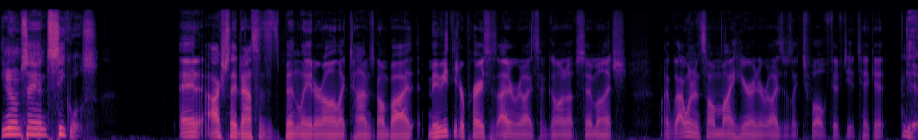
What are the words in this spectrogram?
you know what I'm saying, sequels. And actually, now since it's been later on, like time's gone by, movie theater prices I didn't realize have gone up so much. Like I went and saw My Hero and I didn't it was like twelve fifty a ticket. Yeah.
